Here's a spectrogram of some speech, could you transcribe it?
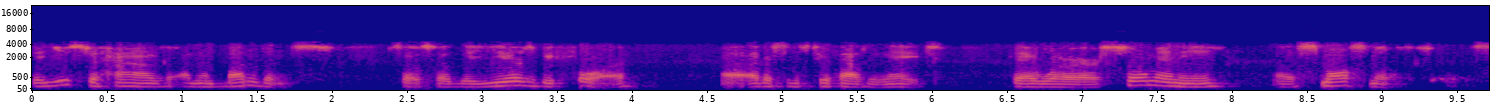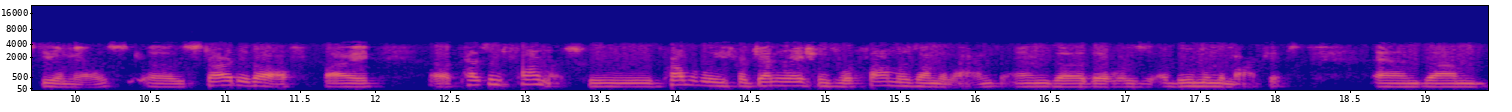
they used to have an abundance. So so the years before, uh, ever since 2008, there were so many uh, small steel mills uh, started off by peasant farmers who probably for generations were farmers on the land, and there was a boom in the market. And um,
